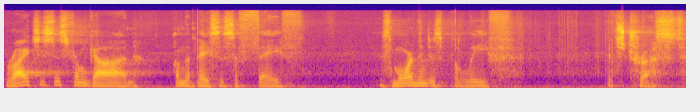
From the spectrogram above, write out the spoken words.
Righteousness from God on the basis of faith is more than just belief, it's trust.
